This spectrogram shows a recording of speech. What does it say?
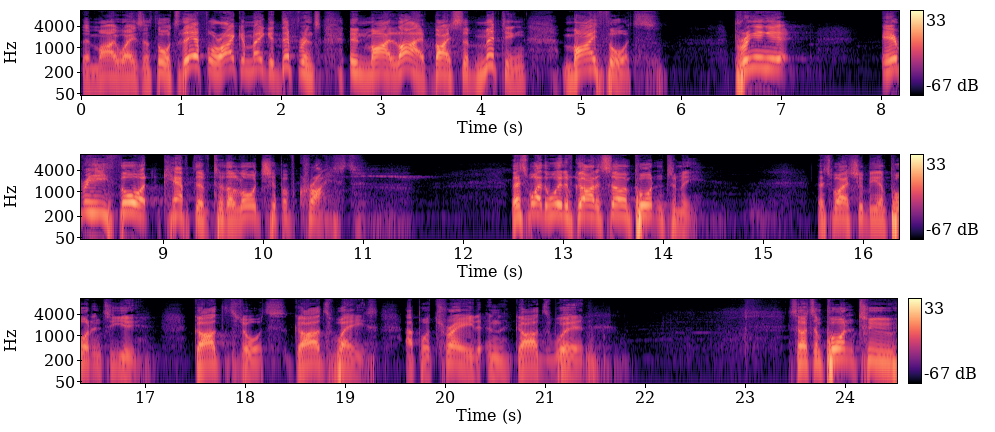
than my ways and thoughts. Therefore, I can make a difference in my life by submitting my thoughts, bringing it every thought captive to the lordship of Christ. That's why the Word of God is so important to me. That's why it should be important to you. God's thoughts, God's ways are portrayed in God's Word. So it's important to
